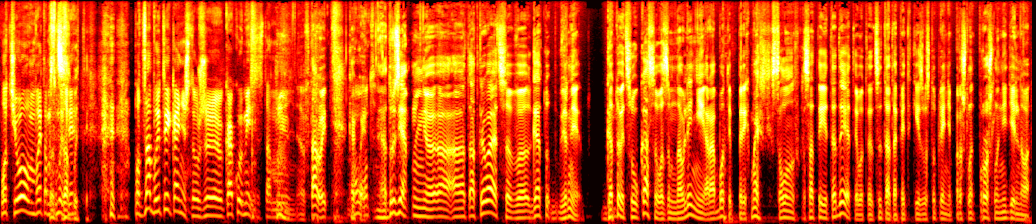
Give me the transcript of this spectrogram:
Вот чего вам в этом Подзабытые. смысле... Подзабытые, конечно, уже какой месяц там? Второй. Какой? Ну, вот. Друзья, а, а, открываются в... Вернее, Готовится указ о возобновлении работы парикмахерских салонов красоты и т.д. Это вот цитата, опять-таки, из выступления прошло, прошлонедельного,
